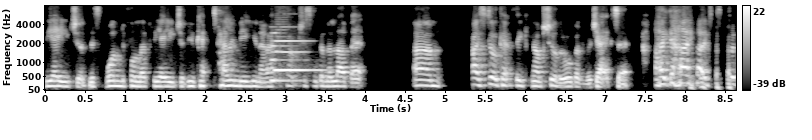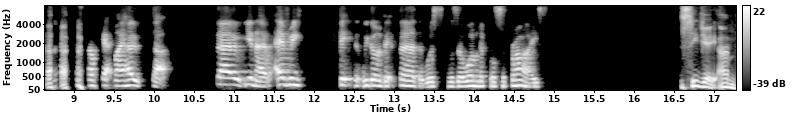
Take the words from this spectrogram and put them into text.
the agent, this wonderful, lovely agent who kept telling me, you know, how coaches were going to love it. Um, I still kept thinking, I'm sure they're all going to reject it. I, I, I just couldn't myself get my hopes up. So, you know, every bit that we got a bit further was was a wonderful surprise. CJ, I'm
